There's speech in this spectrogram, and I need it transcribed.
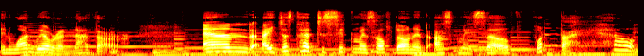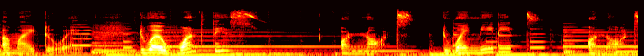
in one way or another. And I just had to sit myself down and ask myself, what the hell am I doing? Do I want this or not? Do I need it or not?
